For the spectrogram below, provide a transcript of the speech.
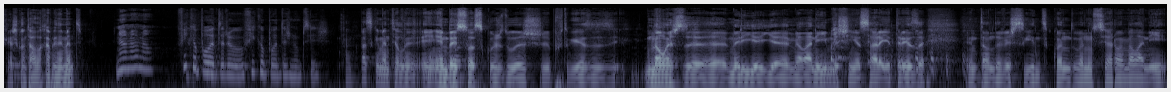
Queres contá-la rapidamente? Não, não, não. Fica para, outro, fica para outras núpcias. Basicamente ele em- embeiçou-se com as duas eh, portuguesas, não as eh, a Maria e a Melanie, mas sim a Sara e a Teresa. Então, da vez seguinte, quando anunciaram a Melanie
